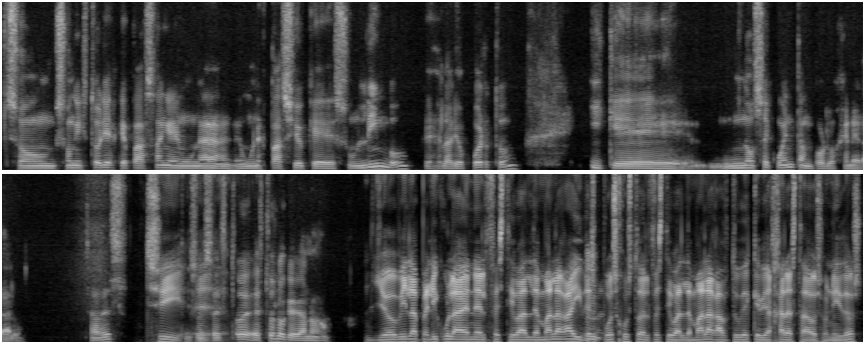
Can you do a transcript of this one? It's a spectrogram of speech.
son, son historias que pasan en, una, en un espacio que es un limbo, que es el aeropuerto, y que no se cuentan por lo general, ¿sabes? Sí. Entonces, eh, esto, esto es lo que ganó. Yo vi la película en el Festival de Málaga y después, justo del Festival de Málaga, tuve que viajar a Estados Unidos.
